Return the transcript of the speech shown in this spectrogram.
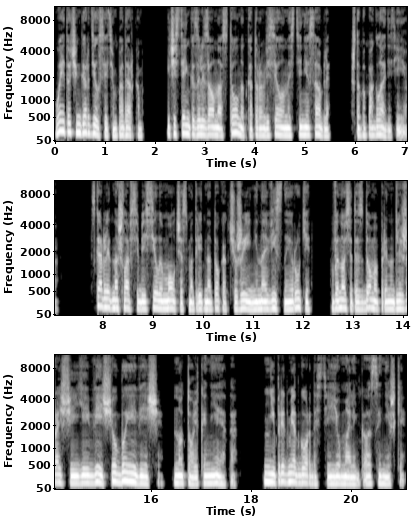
Уэйд очень гордился этим подарком и частенько залезал на стол, над которым висела на стене сабля, чтобы погладить ее. Скарлетт нашла в себе силы молча смотреть на то, как чужие ненавистные руки выносят из дома принадлежащие ей вещи, любые вещи, но только не это не предмет гордости ее маленького сынишки.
